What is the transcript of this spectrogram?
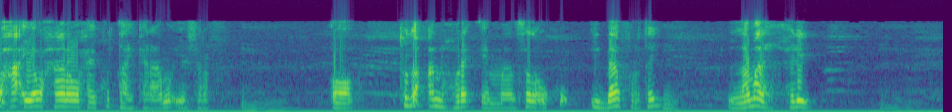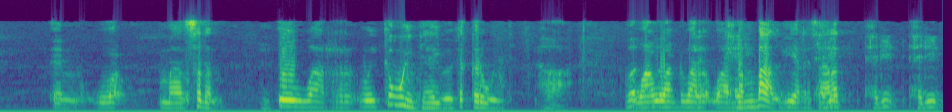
Waxaa iyo waxaana waxay ku tahay karaamo iyo sharaf. Oo tudacan hore ee maansada uu ku ilbaab furtay lama leh wa- maansadan. Ee waa ra- way ka weyn tahay way ka qaro weyn tahay. Ha. Waa- dambaal iyo risaalad. xidhiidh xidhiidh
